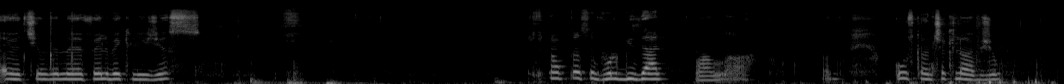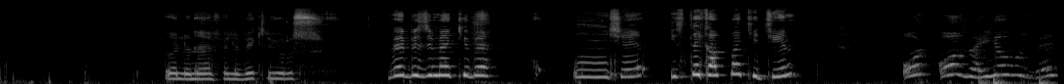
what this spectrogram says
Evet şimdi NFL bekleyeceğiz. 2.0 güzel. Vallahi. Oğuzkan çekil abicim. Böyle NFL'i bekliyoruz. Ve bizim ekibe ıı, şey istek atmak için O- Oğuz Bey, Yavuz Bey,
